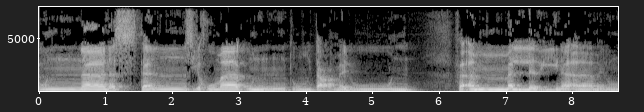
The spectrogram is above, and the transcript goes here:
كنا نستنسخ ما كنتم تعملون. فأما الذين آمنوا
